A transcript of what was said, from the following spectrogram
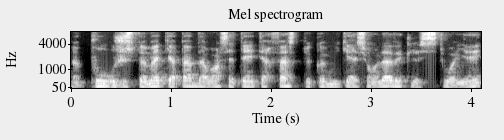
euh, pour justement être capable d'avoir cette interface de communication-là avec le citoyen.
